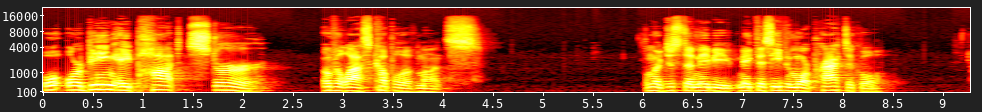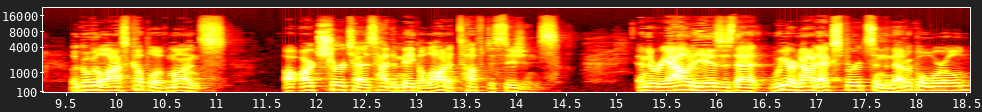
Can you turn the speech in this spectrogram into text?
or, or being a pot stirrer over the last couple of months? And look, just to maybe make this even more practical, look, over the last couple of months, our church has had to make a lot of tough decisions. And the reality is, is that we are not experts in the medical world,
